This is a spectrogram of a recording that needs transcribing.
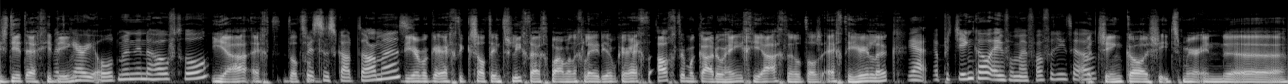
is dit echt je met ding. Gary Oldman in de hoofdrol. Ja, echt. Dat, Kristen Scott Thomas. die heb ik er echt. Ik zat in het vliegtuig een paar maanden geleden. Die heb ik er echt achter elkaar doorheen gejaagd. En dat was echt heerlijk. Ja, Pachinko, een van mijn favorieten ook. Pachinko, als je iets meer in de.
